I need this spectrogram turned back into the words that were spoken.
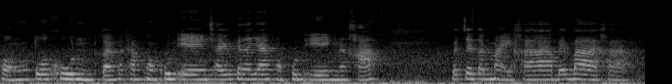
ของตัวคุณ การกระทำของคุณเอง ใช้วิจารณญาณของคุณเองนะคะ ไว้เจอกันใหม่ค่ะ บ๊ายบายค่ะ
